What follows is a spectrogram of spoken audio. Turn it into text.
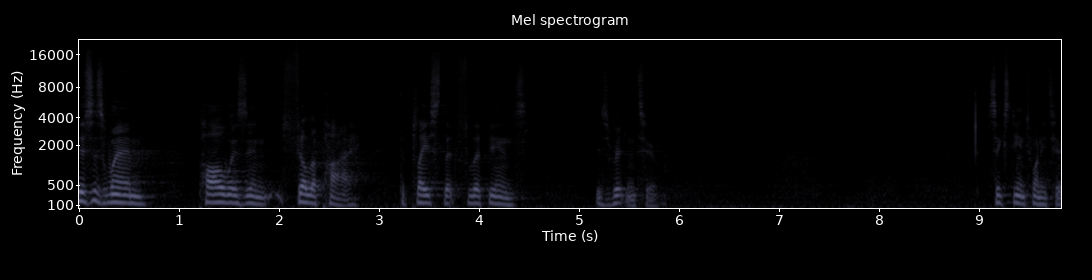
This is when Paul was in Philippi, the place that Philippians is written to. 1622.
